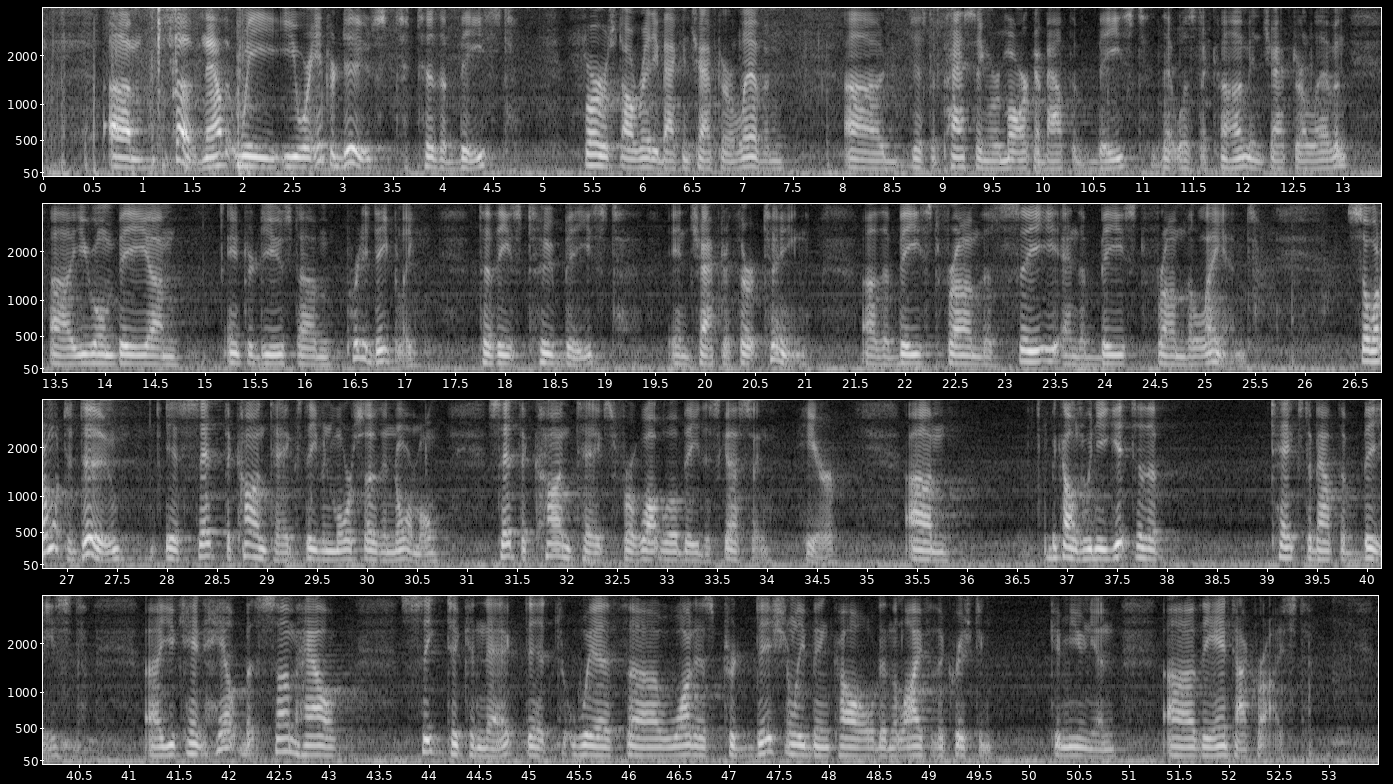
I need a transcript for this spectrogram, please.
Um, so now that we you were introduced to the beast first already back in chapter 11, uh, just a passing remark about the beast that was to come in chapter 11. Uh, you're going to be um, introduced um, pretty deeply to these two beasts in chapter 13 uh, the beast from the sea and the beast from the land. So, what I want to do is set the context, even more so than normal, set the context for what we'll be discussing here. Um, because when you get to the text about the beast, uh, you can't help but somehow seek to connect it with uh, what has traditionally been called in the life of the Christian communion uh, the Antichrist,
